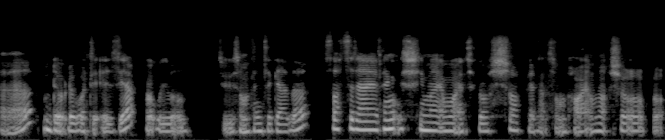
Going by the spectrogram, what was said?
her. Don't know what it is yet, but we will do something together. Saturday, I think she might have wanted to go shopping at some point. I'm not sure, but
